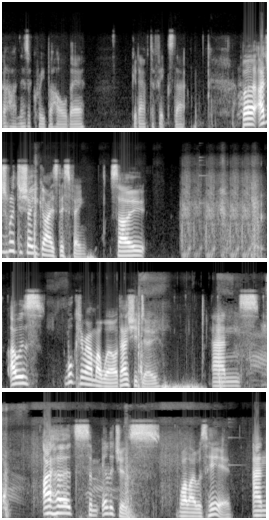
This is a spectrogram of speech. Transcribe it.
Oh, and there's a creeper hole there. Gonna have to fix that. But I just wanted to show you guys this thing. So I was walking around my world as you do, and I heard some illagers while I was here, and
